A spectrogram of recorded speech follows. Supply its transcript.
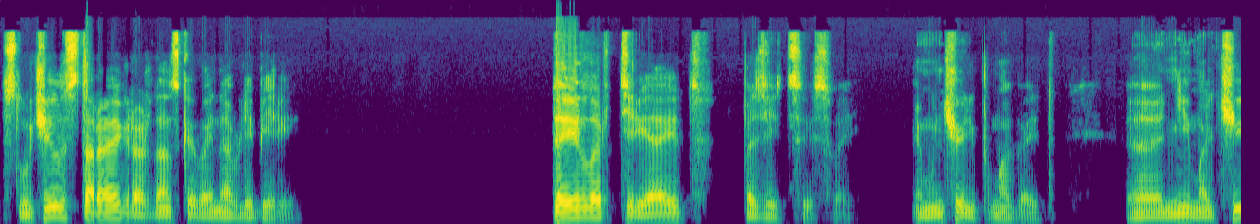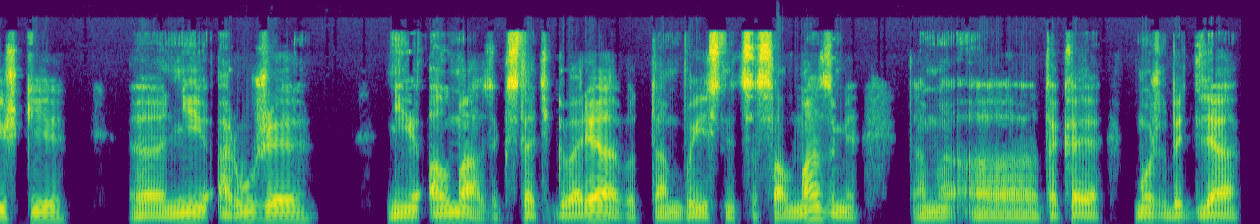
Случилась вторая гражданская война в Либерии. Тейлор теряет позиции свои. Ему ничего не помогает. Э, ни мальчишки, Э, ни оружие, ни алмазы. Кстати говоря, вот там выяснится с алмазами, там э, такая, может быть, для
